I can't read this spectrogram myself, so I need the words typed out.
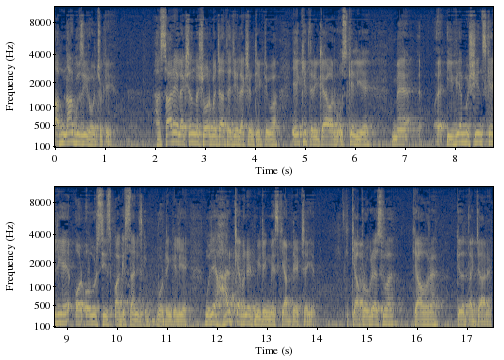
अब नागुजीर हो चुकी है। सारे इलेक्शन में शोर में मचाते, जी इलेक्शन ठीक नहीं हुआ। एक ही तरीका है, और उसके लिए मैं ईवीएम मशीन्स के लिए और ओवरसीज पाकिस्तानी की वोटिंग के लिए, मुझे हर कैबिनेट मीटिंग में इसकी अपडेट चाहिए। कि क्या प्रोग्रेस हुआ है क्या हो रहा है, किधर तक जा रहे हैं?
